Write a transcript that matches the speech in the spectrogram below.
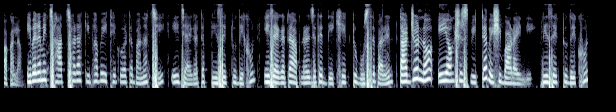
পাকালাম। এবার আমি ছাদ ছাড়া কীভাবে এই ঠেকুয়াটা বানাচ্ছি, এই জায়গাটা প্লিজ একটু দেখুন। এই জায়গাটা আপনারা যাতে দেখে একটু বুঝতে পারেন। তার জন্য এই অংশের স্পিডটা বেশি বাড়ায়নি প্লিজ একটু দেখুন।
